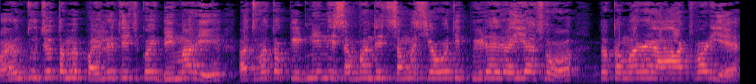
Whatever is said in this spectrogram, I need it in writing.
પરંતુ જો તમે પહેલેથી જ કોઈ બીમારી અથવા તો કિડનીની સંબંધિત સમસ્યાઓથી પીડાઈ રહ્યા છો, તો તમારે આ અઠવાડિયે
